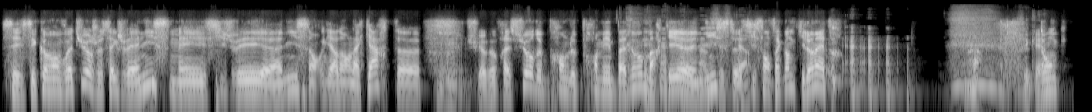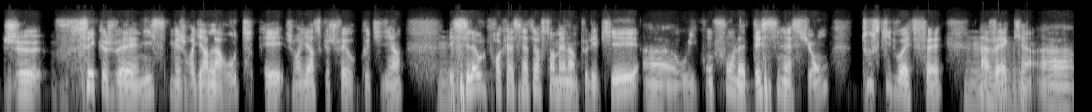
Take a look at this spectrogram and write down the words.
c'est comme en voiture, je sais que je vais à Nice, mais si je vais à Nice en regardant la carte, je suis à peu près sûr de prendre le premier panneau marqué Nice 650 km. Donc, je sais que je vais aller à Nice, mais je regarde la route et je regarde ce que je fais au quotidien. Et mhm. c'est là où le procrastinateur s'emmène un peu les pieds, euh, où il confond la destination, tout ce qui doit être fait, mhm. avec euh,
